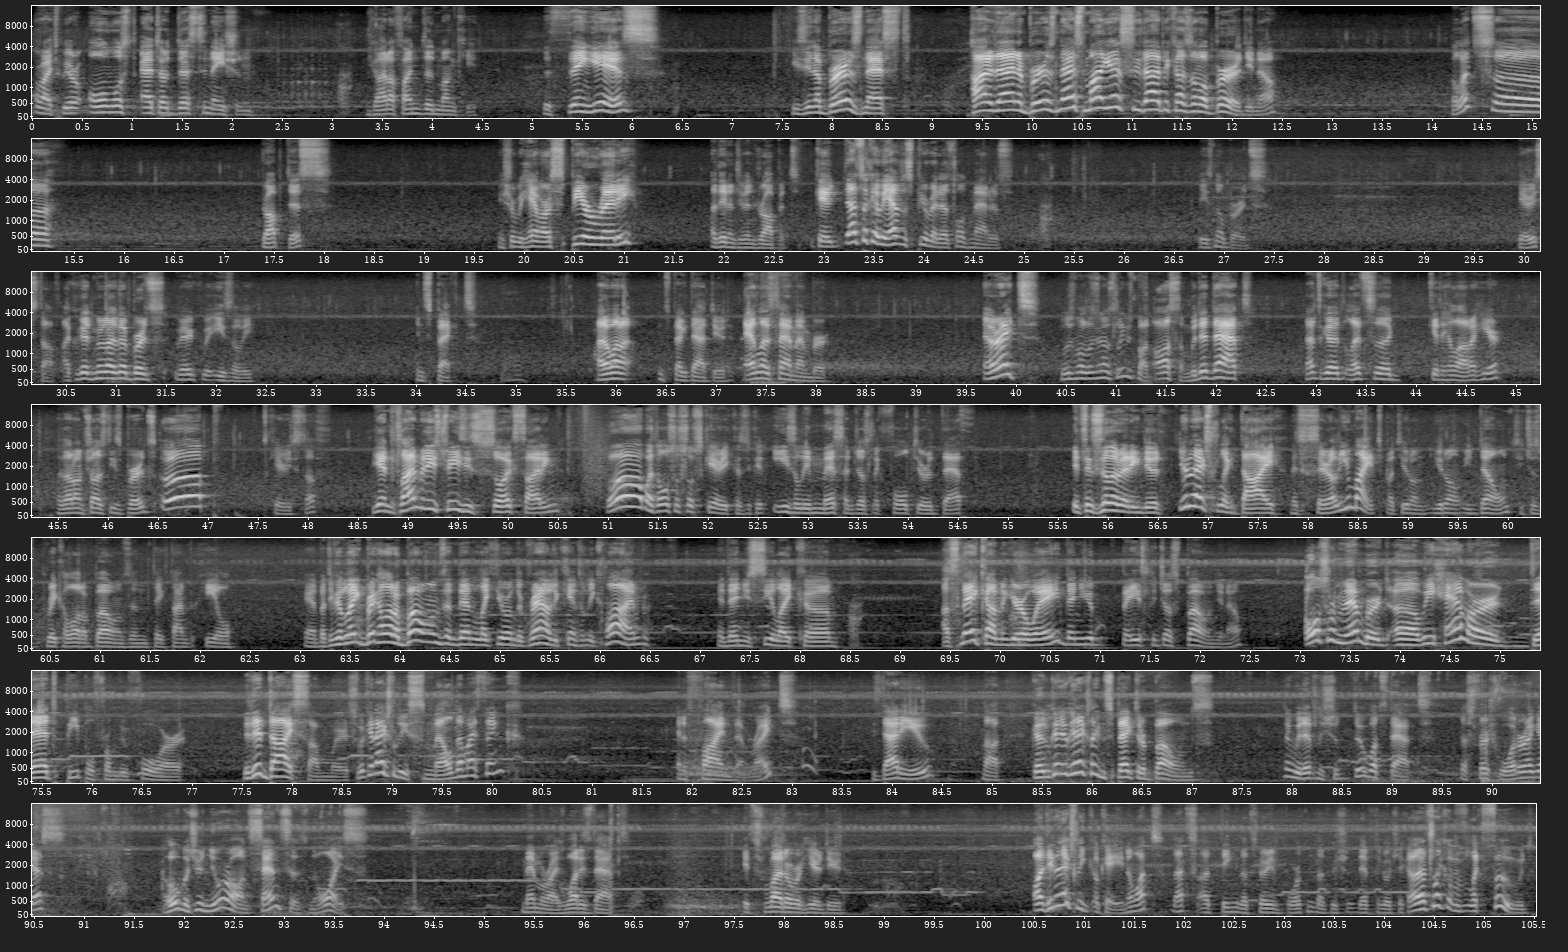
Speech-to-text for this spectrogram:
Alright, we are almost at our destination. Gotta find the monkey. The thing is... He's in a bird's nest. How did I in a bird's nest? My guess he died because of a bird, you know? So let's, uh... Drop this. Make sure we have our spear ready. I didn't even drop it. Okay, that's okay. We have the spear ready. That's all that matters. Please, no birds. Scary stuff. I could get murdered by birds very easily. Inspect. I don't want to inspect that, dude. Endless fan member. Alright. Lose my listening sleep spot. Awesome. We did that. That's good. Let's uh, get the hell out of here. Because I don't trust these birds. Up! Scary stuff. Again, the climbing these trees is so exciting. Oh, but also so scary because you can easily miss and just like fall to your death. It's exhilarating, dude. You don't actually like die necessarily. You might, but you don't. You don't. You don't. You just break a lot of bones and take time to heal. Yeah, but if you like break a lot of bones and then like you're on the ground, you can't really climb, and then you see like uh, a snake coming your way, then you basically just bone, you know. Also remembered, uh, we have our dead people from before. They did die somewhere, so we can actually smell them, I think and find them, right? Is that you? Not. Because we can actually inspect their bones. I think we definitely should do. What's that? Just fresh water, I guess? Oh, but your neuron senses. Noise. Memorize. What is that? It's right over here, dude. Oh, I didn't actually... Okay, you know what? That's a thing that's very important that we should definitely go check out. That's like like food.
